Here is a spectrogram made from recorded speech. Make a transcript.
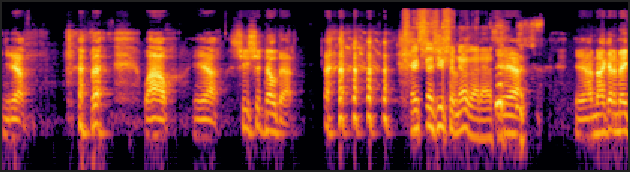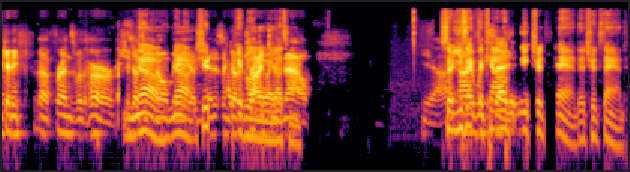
Yeah. wow. Yeah. She should know that. Trey says you should know that, Ass. Yeah. Yeah. I'm not going to make any uh, friends with her. She doesn't no, know me. No, and she isn't going to try to now. Yeah. So you I, think I the cow of the week should stand? It should stand.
